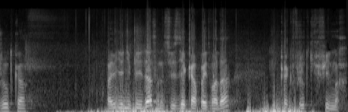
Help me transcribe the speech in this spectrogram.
Жутко. По видео не передаться, но везде капает вода, как в жутких фильмах.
